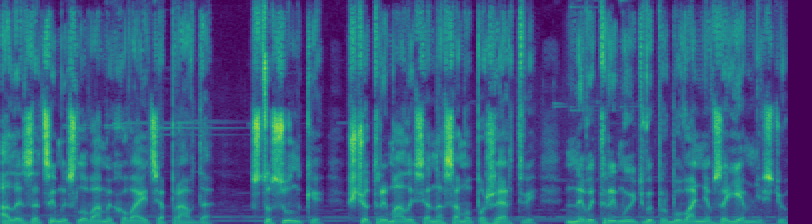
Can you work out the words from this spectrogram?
але за цими словами ховається правда. Стосунки, що трималися на самопожертві, не витримують випробування взаємністю.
